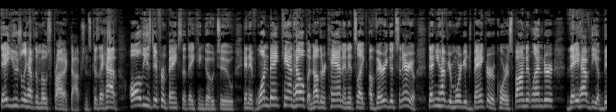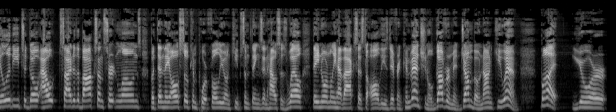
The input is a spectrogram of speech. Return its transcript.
they usually have the most product options because they have all these different banks that they can go to. And if one bank can't help, another can. And it's like a very good scenario. Then you have your mortgage banker or correspondent lender. They have the ability to go outside of the box on certain loans, but then they also can portfolio and keep some things in house as well. They normally have access to all these different conventional, government, jumbo, non-QM. But your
